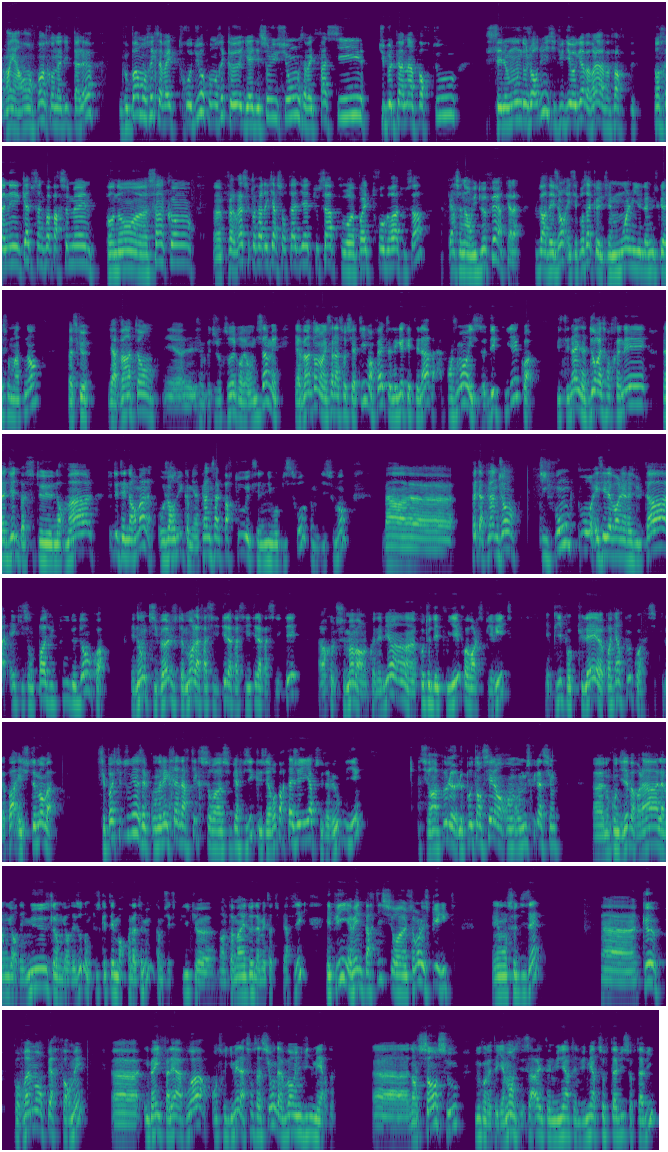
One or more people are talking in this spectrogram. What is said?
On pense qu'on a dit tout à l'heure. Il faut pas montrer que ça va être trop dur, faut montrer qu'il y a des solutions, ça va être facile, tu peux le faire n'importe où. C'est le monde d'aujourd'hui. Si tu dis au gars, bah voilà, va falloir t'entraîner quatre ou cinq fois par semaine pendant euh, cinq ans, euh, faire presque pas faire d'écart sur ta diète, tout ça pour euh, pas être trop gras, tout ça, personne n'a envie de le faire. Car la plupart des gens, et c'est pour ça que j'aime moins le milieu de la musculation maintenant, parce que il y a 20 ans, et euh, ça me fait toujours sourire quand on dit ça, mais il y a 20 ans dans les salles associatives, en fait, les gars qui étaient là, bah, franchement, ils se dépouillaient, quoi. Ils étaient là, ils adoraient s'entraîner, la diète, bah, c'était normal, tout était normal. Aujourd'hui, comme il y a plein de salles partout et que c'est le niveau bistrot, comme je dis souvent, ben, euh, en fait, t'as plein de gens qui font pour essayer d'avoir les résultats et qui sont pas du tout dedans, quoi. Et donc, qui veulent justement la facilité, la facilité, la facilité. Alors que le chemin, bah, on le connaît bien. Hein. Faut te dépouiller, faut avoir le spirit. Et puis, il faut que tu l'aies, euh, pas qu'un peu, quoi. Si tu l'as pas. Et justement, bah, je sais pas si tu te souviens, on avait écrit un article sur euh, Superphysique que j'ai repartagé hier parce que j'avais oublié sur un peu le, potentiel en, musculation. Euh, donc on disait bah voilà la longueur des muscles, la longueur des os, donc tout ce qui était morphanatomie, comme j'explique euh, dans le tome 1 et 2 de la méthode Superphysique. Et puis il y avait une partie sur justement le spirit. Et on se disait euh, que pour vraiment performer, euh, eh ben, il fallait avoir entre guillemets la sensation d'avoir une vie de merde. Euh, dans le sens où nous quand on était gamin, on se disait ça, t'as une vie de merde, t'as une vie de merde, sauf ta vie, sauf ta vie.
